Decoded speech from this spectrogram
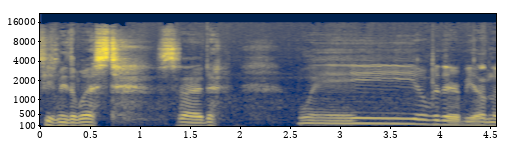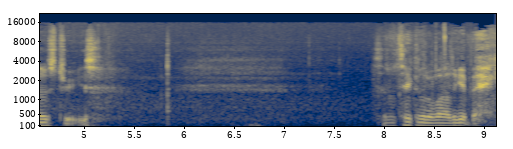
excuse me, the west side, way over there beyond those trees. So it'll take a little while to get back.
